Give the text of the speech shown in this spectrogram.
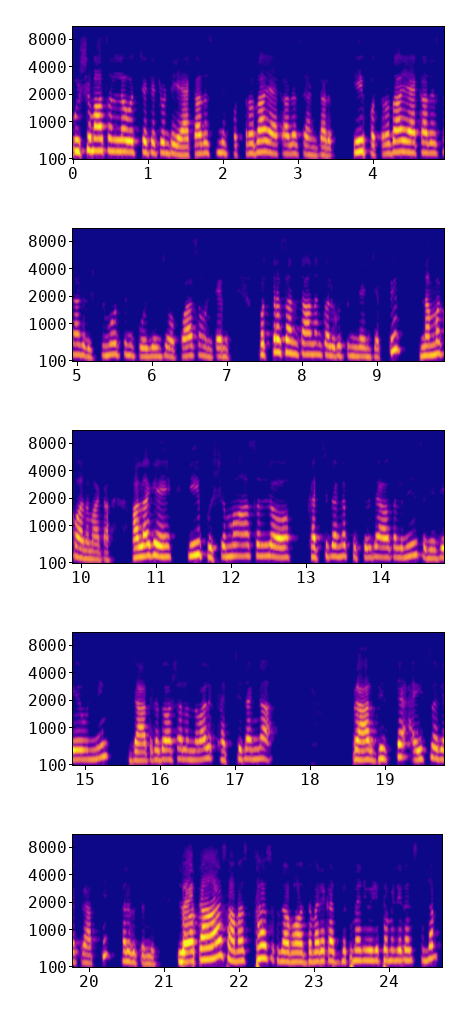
పుష్యమాసంలో వచ్చేటటువంటి ఏకాదశిని పుత్రదా ఏకాదశి అంటారు. ఈ పుత్రదా ఏకాదశి నాడు విష్ణుమూర్తిని పూజించి ఉపవాసం ఉంటే పుత్ర సంతానం కలుగుతుంది అని చెప్పి నమ్మకం అన్నమాట. అలాగే ఈ పుష్యమాసంలో ఖచ్చితంగా పితృదేవతలని శనిదేవుణ్ణి జాతక దోషాలు ఉన్న వాళ్ళు ఖచ్చితంగా ప్రార్థిస్తే ఐశ్వర్య ప్రాప్తి కలుగుతుంది. లోకా సమస్త సుఖ మరి అద్భుతమైన వీడియోతో మళ్ళీ కలుసుకుందాం.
